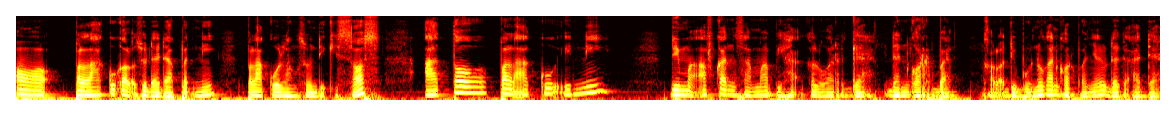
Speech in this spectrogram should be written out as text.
oh pelaku kalau sudah dapat nih pelaku langsung dikisos atau pelaku ini dimaafkan sama pihak keluarga dan korban kalau dibunuh kan korbannya udah gak ada.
